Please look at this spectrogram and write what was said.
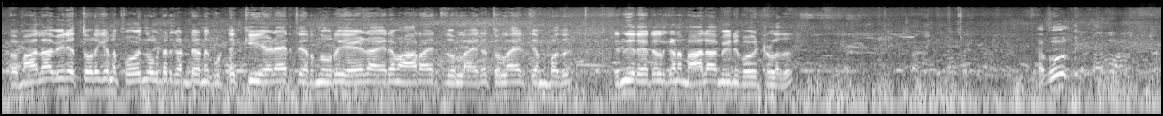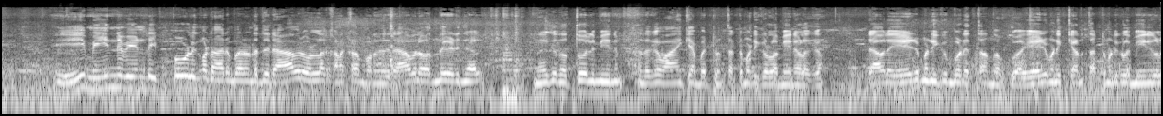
അപ്പോൾ മാലാവ് മീൻ എത്തോടേക്കാണ് പോയെന്ന് കൂട്ടർ കണ്ടാണ് കുട്ടയ്ക്ക് ഏഴായിരത്തി അറുന്നൂറ് ഏഴായിരം ആറായിരത്തി തൊള്ളായിരം തൊള്ളായിരത്തി അമ്പത് എന്നീ റേറ്റുകൾക്കാണ് മാലാവ് മീൻ പോയിട്ടുള്ളത്. അപ്പോൾ ഈ മീനിന് വേണ്ടി ഇപ്പോൾ ഇങ്ങോട്ട് ആരും പറയേണ്ടത് രാവിലെ ഉള്ള കണക്കാണ് പറഞ്ഞത്. രാവിലെ വന്നു കഴിഞ്ഞാൽ നിങ്ങൾക്ക് നെത്തോലി മീനും അതൊക്കെ വാങ്ങിക്കാൻ പറ്റും തട്ടുമടിക്കുള്ള മീനുകളൊക്കെ. രാവിലെ ഏഴ് മണിക്ക് എത്താൻ നോക്കുക. ഏഴ് മണിക്കാണ് തട്ടുമടിക്കുള്ള മീനുകൾ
